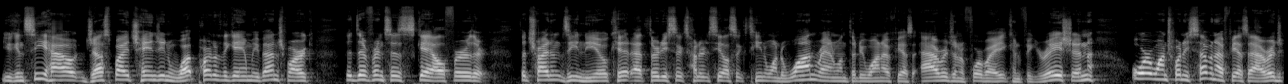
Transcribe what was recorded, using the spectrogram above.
You can see how, just by changing what part of the game we benchmark, the differences scale further. The Trident Z Neo kit at 3600 CL16 1-to-1 ran 131 FPS average in a 4x8 configuration, or 127 FPS average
